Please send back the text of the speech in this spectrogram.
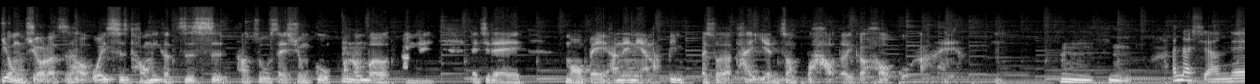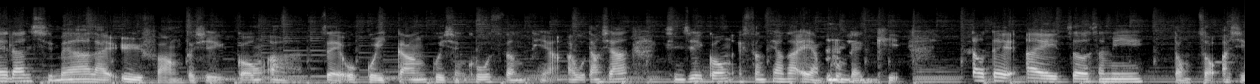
用久了之后，维持同一个姿势，然后注射胸骨，可能无当诶，诶，这个毛背安尼样啦，并不会说有太严重不好的一个后果啦，嘿呀。嗯嗯，啊，那是安尼，咱是要来预防，就是讲啊，这有规工规身躯酸痛，啊，有当时啊甚至讲会酸痛到会让困不去，到底爱做什么动作，还是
